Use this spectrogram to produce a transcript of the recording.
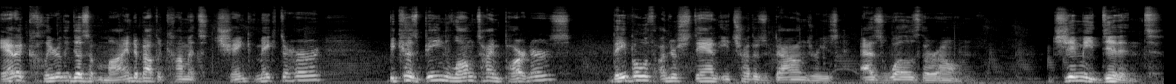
Anna clearly doesn't mind about the comments Cenk make to her because being longtime partners, they both understand each other's boundaries as well as their own. Jimmy didn't.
